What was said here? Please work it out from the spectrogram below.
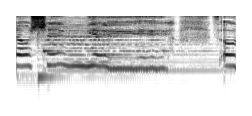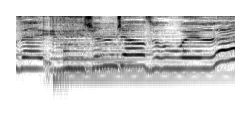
小心翼翼，走在一间叫做未来。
